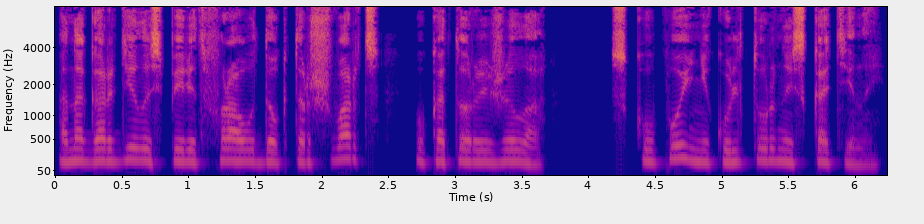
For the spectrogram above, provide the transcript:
она гордилась перед фрау доктор Шварц, у которой жила, скупой некультурной скотиной.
